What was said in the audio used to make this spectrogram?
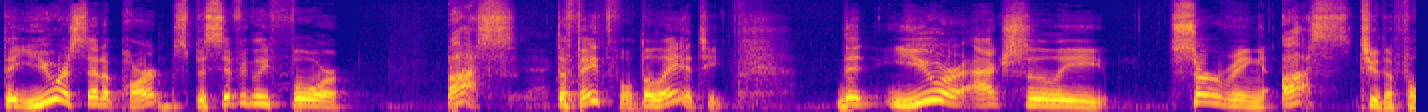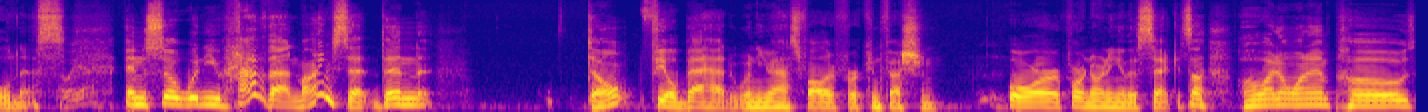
That you are set apart specifically for us, the faithful, the laity. That you are actually serving us to the fullness. Oh, yeah. And so when you have that mindset, then don't feel bad when you ask Father for confession or for anointing of the sick. It's not, oh, I don't want to impose.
